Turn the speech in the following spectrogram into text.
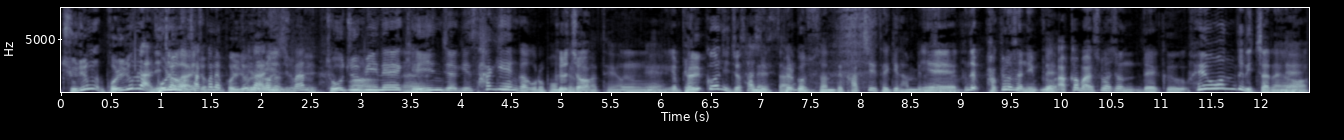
주류 본류는 아니죠. 본류는 아니죠. 사건의 본류는 본류는 아니지만 아니죠. 조주빈의 어, 예. 개인적인 사기 행각으로 보면 될 그렇죠. 것 같아요. 음, 예. 이건 별건이죠 사실상. 네, 별건 수사인데 같이 되긴 합니다. 예, 지금. 근데 박 변호사님, 그 네. 아까 말씀하셨는데 그 회원들 있잖아요.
